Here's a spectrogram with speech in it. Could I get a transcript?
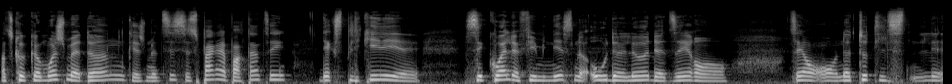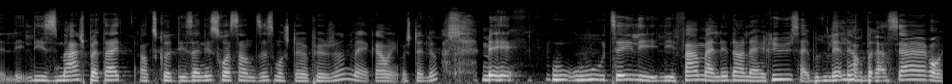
En tout cas, que moi, je me donne, que je me dis, c'est super important, tu sais, d'expliquer euh, c'est quoi le féminisme là, au-delà de dire on. On, on a toutes les, les- les images, peut-être, en tout cas, des années 70. Moi, j'étais un peu jeune, mais quand même, j'étais là. Mais où, où, tu sais, les, les femmes allaient dans la rue, ça brûlait leurs brassières. on-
